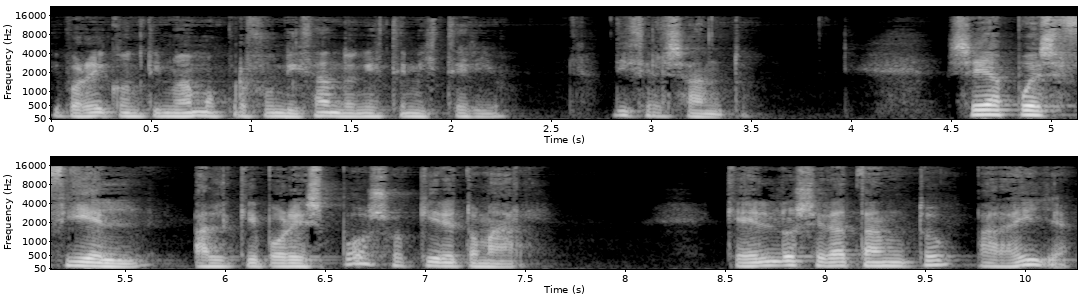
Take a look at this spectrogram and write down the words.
y por ahí continuamos profundizando en este misterio. Dice el Santo, Sea pues fiel al que por esposo quiere tomar, que él lo será tanto para ella,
